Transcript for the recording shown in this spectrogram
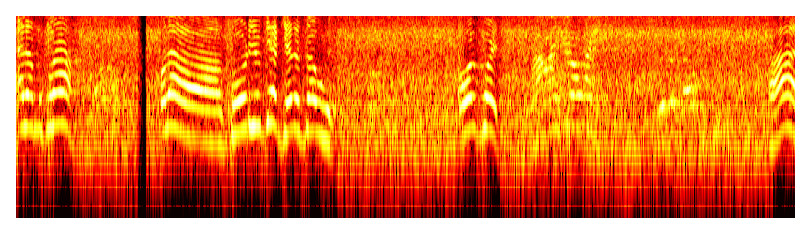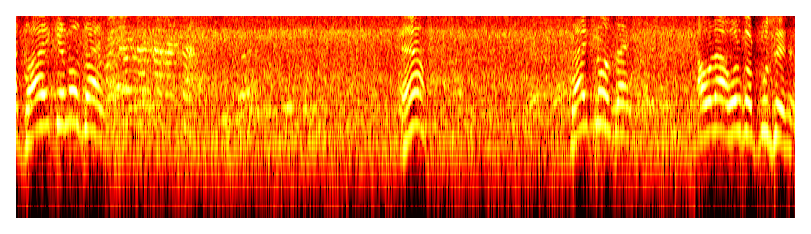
એટલે મોકલા ઓલા છોડ્યું ક્યાં ઘેરે જવું છે? ઓલ પોઈન્ટ હા, જાય કે ન જાય? હે? જાય કે ન જાય? આ ઓલા ઓલકોટ પૂછે છે.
